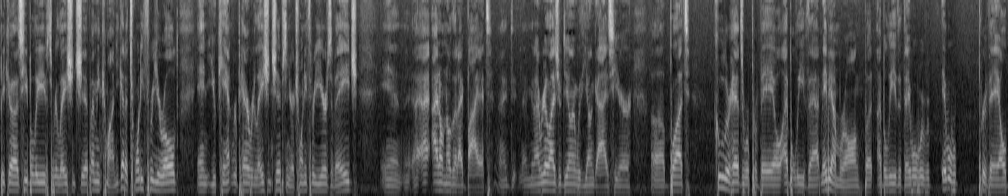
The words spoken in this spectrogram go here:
because he believes the relationship. I mean, come on, you got a 23 year old and you can't repair relationships, and you're 23 years of age. And I, I don't know that I buy it. I, I, mean, I realize you're dealing with young guys here, uh, but cooler heads will prevail. I believe that. Maybe I'm wrong, but I believe that they will. It will prevail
